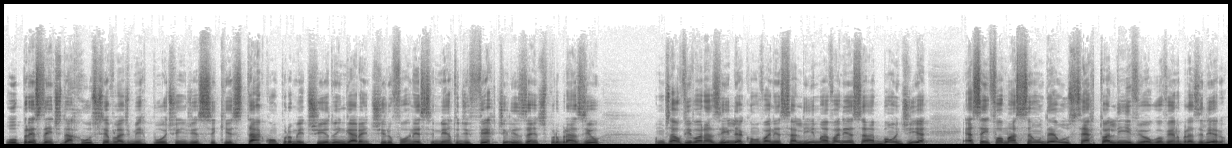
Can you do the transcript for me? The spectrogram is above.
O presidente da Rússia, Vladimir Putin, disse que está comprometido em garantir o fornecimento de fertilizantes para o Brasil. Vamos ao vivo a Brasília com Vanessa Lima. Vanessa, bom dia. Essa informação deu um certo alívio ao governo brasileiro?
